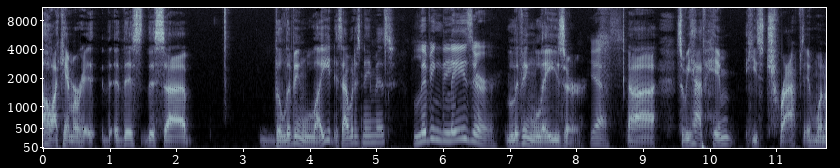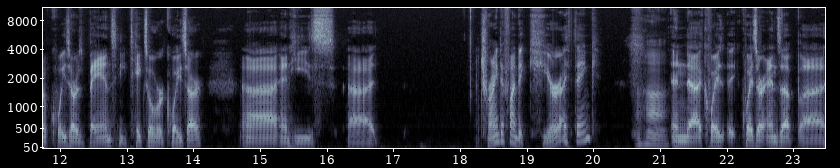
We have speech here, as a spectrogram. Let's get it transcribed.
oh i can't remember this this uh the living light is that what his name is Living Laser. living laser Yes. uh so we have him he's trapped in one of quasar's bands and he takes over quasar uh and he's uh trying to find a cure i think Uh huh. and uh, Quas- Quasar ends up uh,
